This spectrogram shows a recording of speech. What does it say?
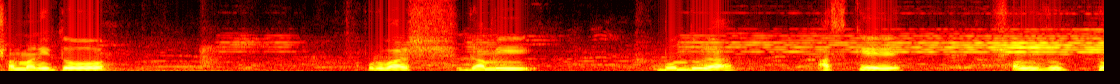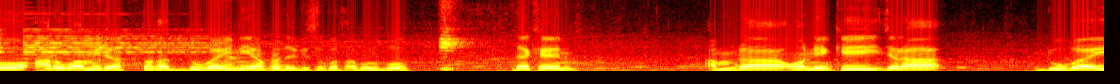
সম্মানিত প্রবাসগামী বন্ধুরা, আজকে সংযুক্ত আরব আমিরাত তথা দুবাই নিয়ে আপনাদের কিছু কথা বলব। দেখেন, আমরা অনেকেই যারা দুবাই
